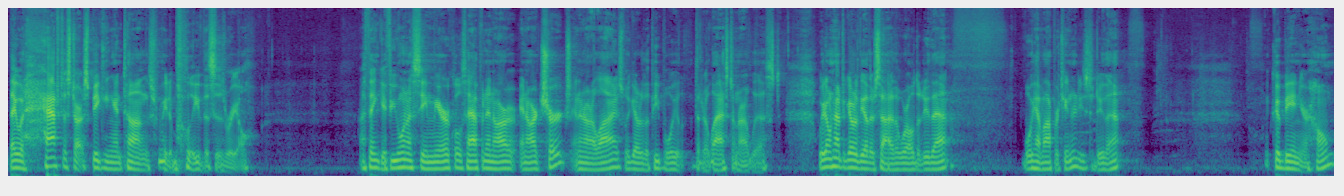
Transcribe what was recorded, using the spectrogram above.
They would have to start speaking in tongues for me to believe this is real. I think if you want to see miracles happen in our, in our church and in our lives, we go to the people we, that are last on our list. We don't have to go to the other side of the world to do that. We have opportunities to do that. It could be in your home,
